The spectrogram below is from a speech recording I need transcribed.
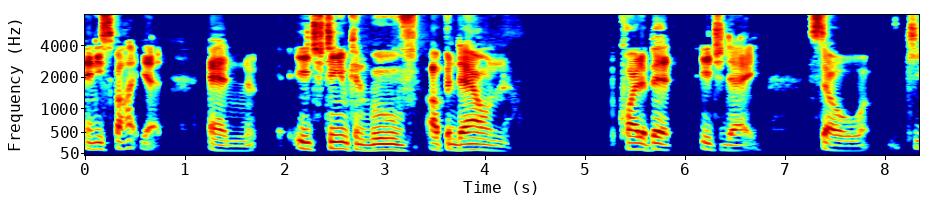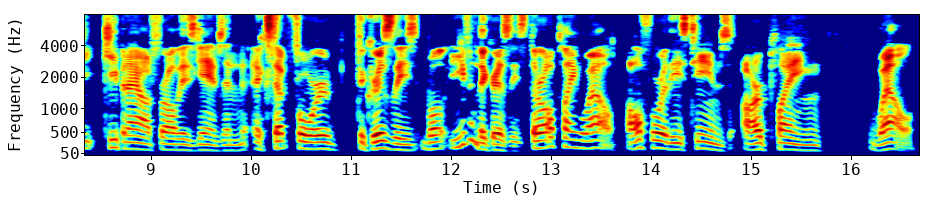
any spot yet. And each team can move up and down quite a bit each day. So keep, keep an eye out for all these games. And except for the Grizzlies, well, even the Grizzlies, they're all playing well. All four of these teams are playing well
